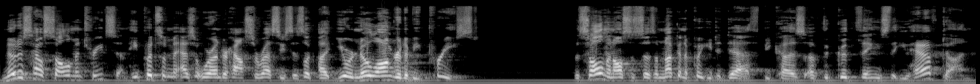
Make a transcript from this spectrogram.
Notice how Solomon treats him. He puts him, as it were, under house arrest. He says, Look, uh, you are no longer to be priest. But Solomon also says, I'm not going to put you to death because of the good things that you have done.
